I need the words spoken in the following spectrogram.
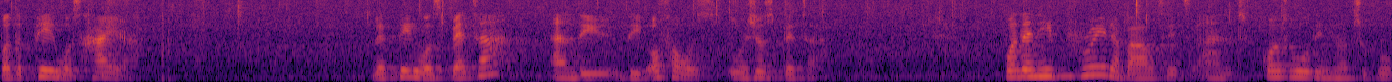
but the pay was higher. The pay was better, and the, the offer was, was just better. But then he prayed about it, and God told him not to go.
